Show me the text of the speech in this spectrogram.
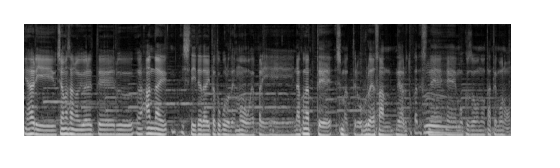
やはり内山さんが言われている案内していただいたところでもやっぱり、えーなくなってしまっているお風呂屋さんであるとかですね、うん。えー木造の建物。っ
